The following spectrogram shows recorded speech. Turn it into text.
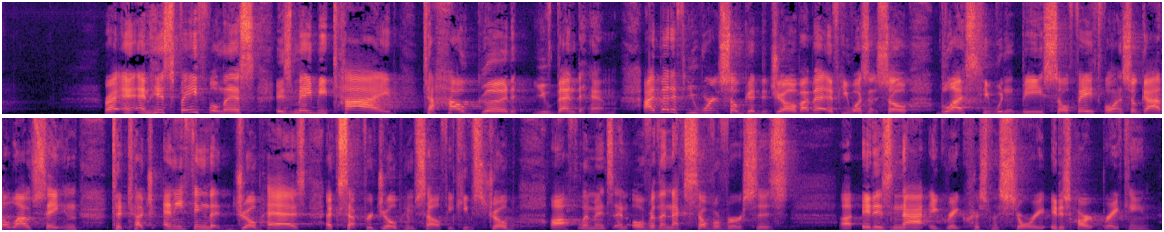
right? And, and, his faithfulness is maybe tied to how good you've been to him. I bet if you weren't so good to Job, I bet if he wasn't so blessed, he wouldn't be so faithful. And so God allows Satan to touch anything that Job has except for Job himself. He keeps Job off limits. And over the next several verses, uh, it is not a great Christmas story, it is heartbreaking.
